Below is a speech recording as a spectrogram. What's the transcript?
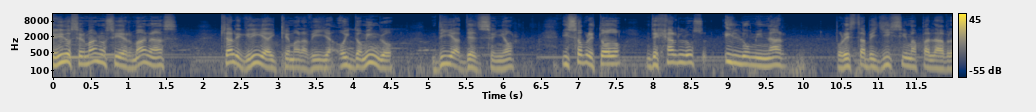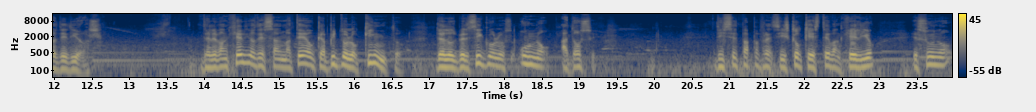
Queridos hermanos y hermanas, qué alegría y qué maravilla hoy domingo, día del Señor, y sobre todo dejarlos iluminar por esta bellísima palabra de Dios. Del Evangelio de San Mateo capítulo quinto, de los versículos 1 a 12. Dice el Papa Francisco que este Evangelio es uno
